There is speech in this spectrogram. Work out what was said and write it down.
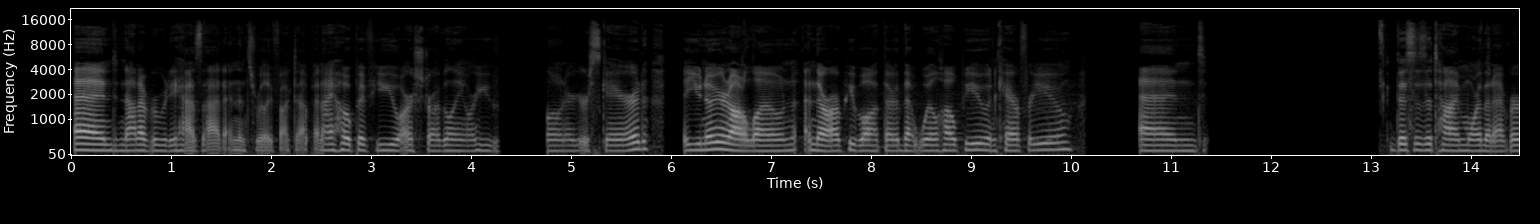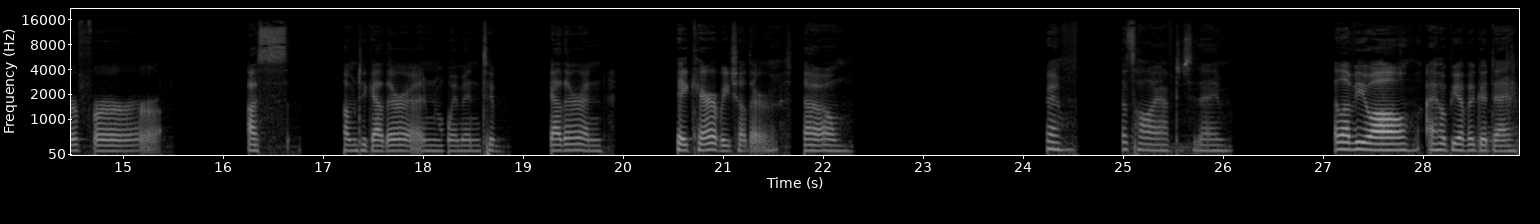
And not everybody has that and it's really fucked up. And I hope if you are struggling or you alone or you're scared, you know you're not alone and there are people out there that will help you and care for you. And this is a time more than ever for us to come together and women to together and take care of each other. So okay. That's all I have to today. I love you all. I hope you have a good day.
